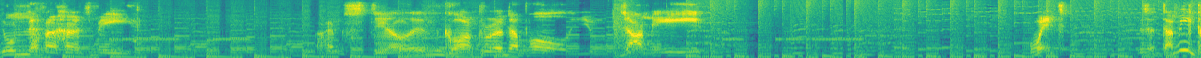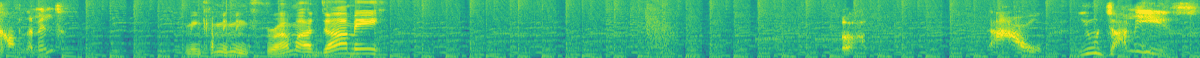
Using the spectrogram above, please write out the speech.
you'll never hurt me. I'm still incorporable, you dummy. Wait, is a dummy compliment? I mean, coming from a dummy. Ugh. Ow! You dummies!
